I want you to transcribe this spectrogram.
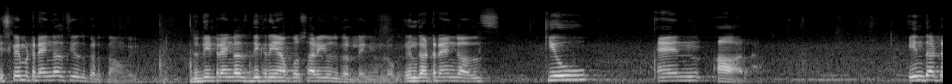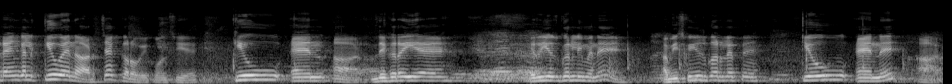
इसके लिए मैं ट्रैंगल्स यूज़ करता हूँ भाई। जितनी ट्रैंगल्स दिख रही हैं, आपको सारे यूज़ कर लेंगे हम लोग। In the triangles Q N R in the triangle Q N R check करो भाई कौन सी है। क्यू एन आर दिख रही है? ये तो यूज़ कर ली मैंने। अब इसको यूज़ कर लेते हैं। क्यू एन आर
